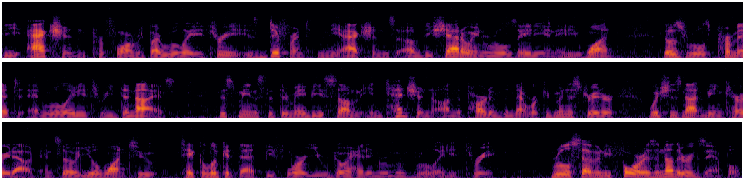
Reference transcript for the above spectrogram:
the action performed by Rule 83 is different than the actions of the shadowing rules 80 and 81. Those rules permit and Rule 83 denies. This means that there may be some intention on the part of the network administrator which is not being carried out, and so you'll want to take a look at that before you go ahead and remove Rule 83. Rule 74 is another example.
